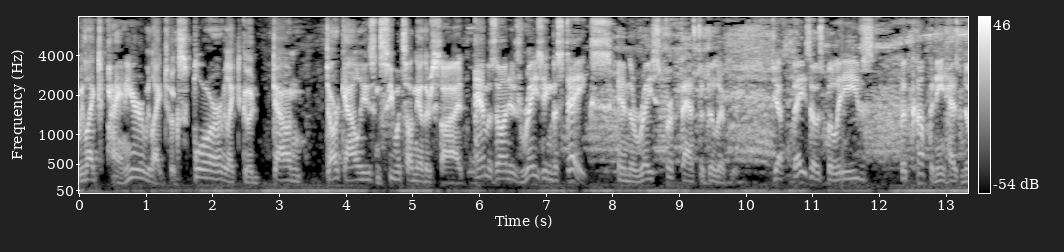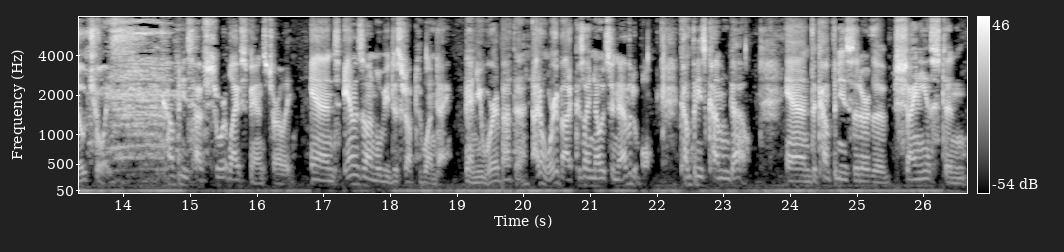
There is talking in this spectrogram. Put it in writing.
we like to pioneer, we like to explore, we like to go down dark alleys and see what's on the other side. Amazon is raising the stakes in the race for faster delivery. Jeff Bezos believes the company has no choice. Companies have short lifespans, Charlie, and Amazon will be disrupted one day. And you worry about that? I don't worry about it because I know it's inevitable. Companies come and go. And the companies that are the shiniest and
